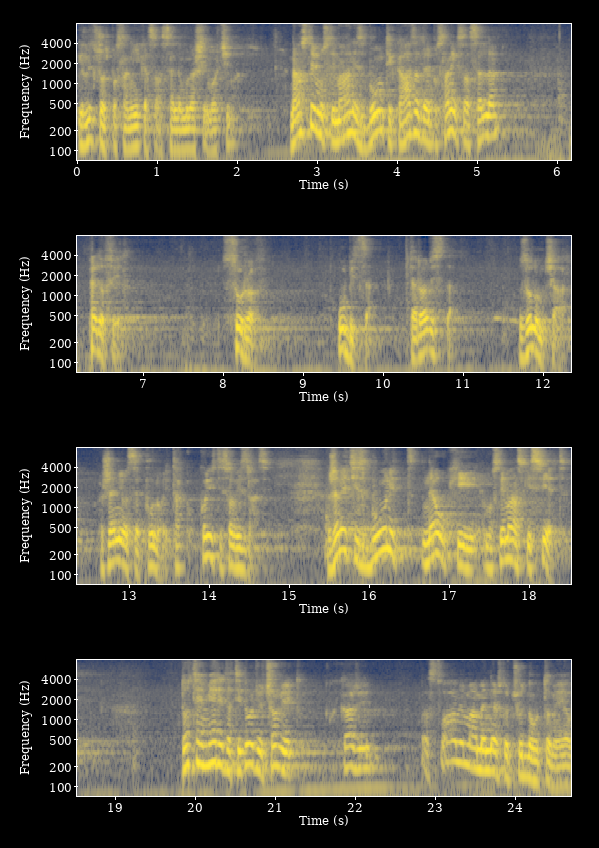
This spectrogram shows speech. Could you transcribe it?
i ličnost poslanika sa selem u našim očima. Nastoje muslimani zbunti kaza da je poslanik sa selem pedofil, surov, ubica, terorista, zulumčar, ženio se puno i tako, koristi se ovi izrazi. Želeći zbunit neuki muslimanski svijet, do te mjeri da ti dođe čovjek koji kaže, pa stvarno ima me nešto čudno u tome, jel?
